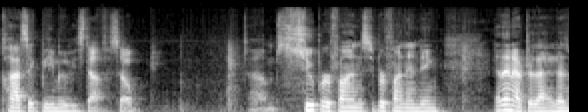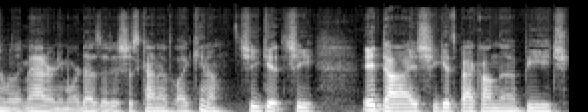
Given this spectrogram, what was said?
Classic B movie stuff. So um, super fun, super fun ending. And then after that, it doesn't really matter anymore, does it? It's just kind of like you know, she gets she, it dies. She gets back on the beach.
